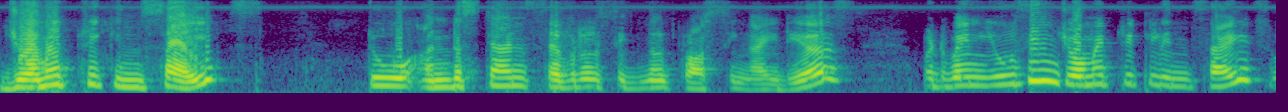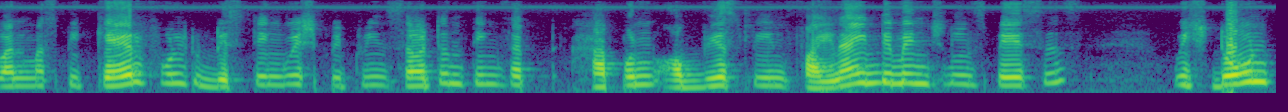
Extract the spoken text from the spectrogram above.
geometric insights to understand several signal processing ideas, but when using geometrical insights one must be careful to distinguish between certain things that happen obviously in finite dimensional spaces which do not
